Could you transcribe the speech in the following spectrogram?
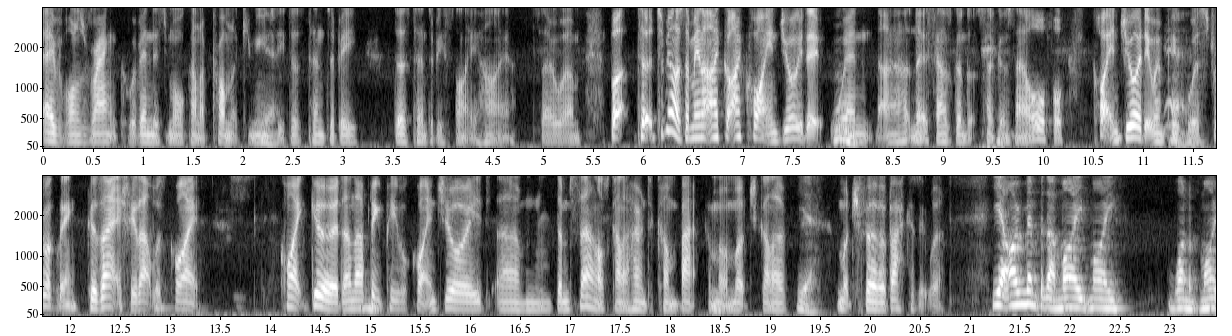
everyone's rank within this more kind of prominent community does tend to be does tend to be slightly higher. So, um, but to, to be honest, I mean, I, I quite enjoyed it Mm. when I know it sounds going to, sound awful. Quite enjoyed it when Yeah. people were struggling because actually that was quite quite good, and I think people quite enjoyed um, themselves kind of having to come back from a much kind of Yeah. much further back, as it were. Yeah, I remember that. My my one of my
